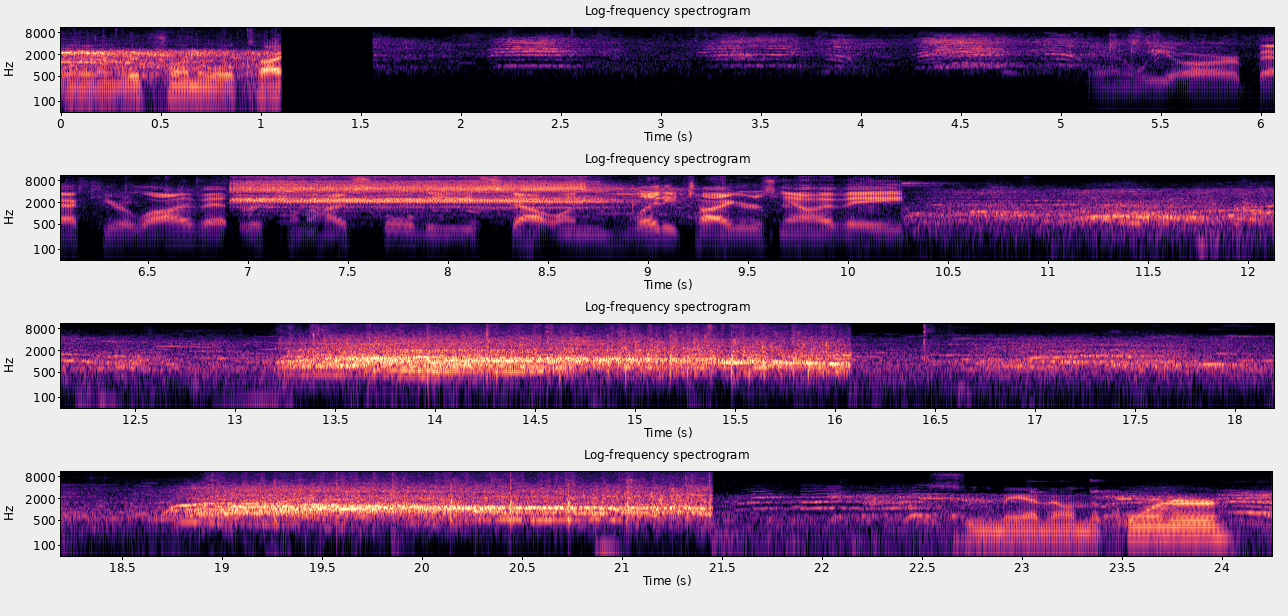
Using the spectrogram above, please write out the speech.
And Richland will tie. And we are back here live at Richland High School. The Scotland Lady Tigers now have a Swing man on the corner.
